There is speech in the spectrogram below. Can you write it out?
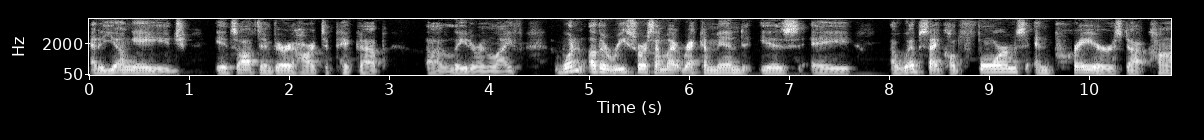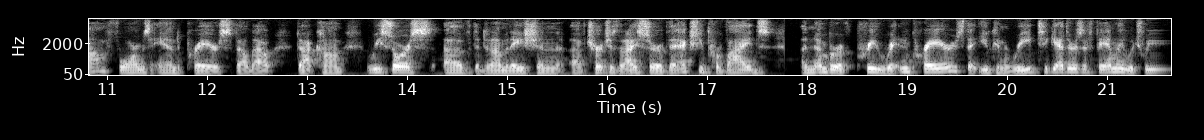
at a young age, it's often very hard to pick up uh, later in life. One other resource I might recommend is a a website called formsandprayers.com, forms and prayers spelled out.com, resource of the denomination of churches that I serve that actually provides a number of pre-written prayers that you can read together as a family, which we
